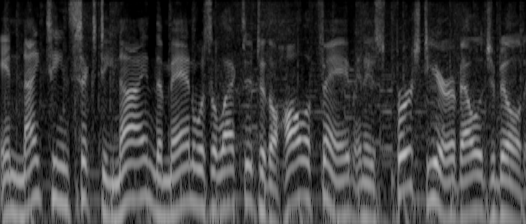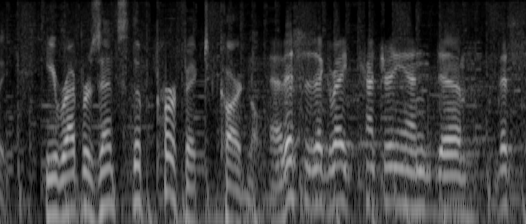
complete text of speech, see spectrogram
In 1969, the man was elected to the Hall of Fame in his first year of eligibility. He represents the perfect Cardinal. Uh, this is a great country, and uh, this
